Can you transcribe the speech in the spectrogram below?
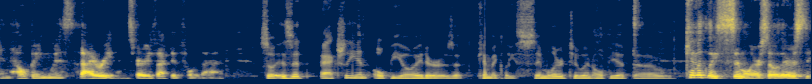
and helping with diarrhea. It's very effective for that. So, is it actually an opioid or is it chemically similar to an opiate? Uh... Chemically similar. So, there's the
